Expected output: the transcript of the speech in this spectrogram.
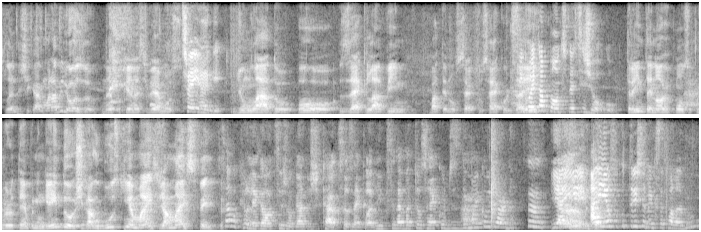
Atlanta e Chicago maravilhoso, né? Porque nós tivemos Trey Young. de um lado o Zach Lavine batendo certos recordes aí. 50 pontos nesse jogo. 39 pontos no primeiro tempo, ninguém do Chicago Bulls tinha mais, jamais feito. Sabe o que é o legal de você jogar no Chicago, seu Zé Clavin? Que você vai bater os recordes do Michael Jordan. E Ah, aí, então. aí eu fico triste também que você fala. Hum,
